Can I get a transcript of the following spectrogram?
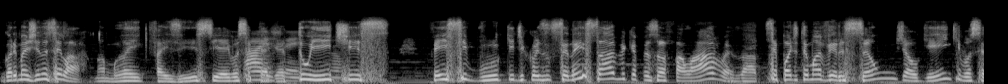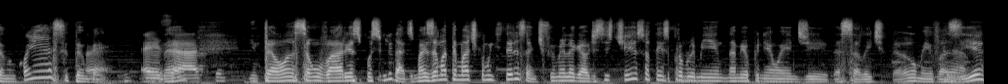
Agora imagina, sei lá, uma mãe que faz isso, e aí você Ai, pega gente, tweets, Facebook, de coisas que você nem sabe que a pessoa falava. Exato. Você pode ter uma versão de alguém que você não conhece também. É. É, exato. Então, são várias possibilidades. Mas é uma temática muito interessante. O filme é legal de assistir, só tem esse probleminha, na minha opinião, é de, dessa lentidão, meio vazia.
